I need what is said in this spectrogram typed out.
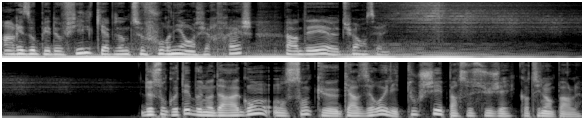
un réseau pédophile qui a besoin de se fournir en chair fraîche par des euh, tueurs en série. De son côté, Benoît d'Aragon, on sent que Carl Zero il est touché par ce sujet quand il en parle.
